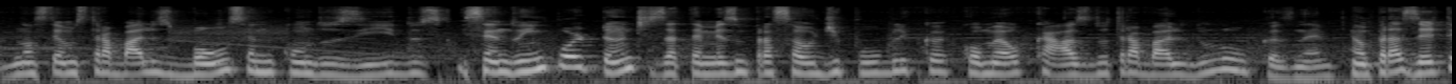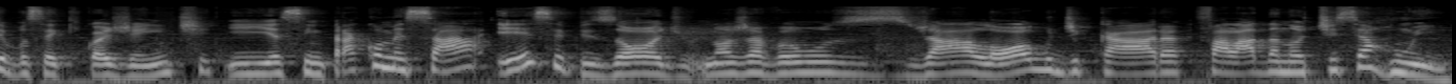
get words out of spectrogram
nós temos trabalhos bons sendo conduzidos e sendo importantes até mesmo para a saúde pública, como é o caso do trabalho do Lucas, né? É um prazer ter você aqui com a gente. E assim, para começar esse episódio, nós já vamos já logo de cara falar da notícia ruim.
